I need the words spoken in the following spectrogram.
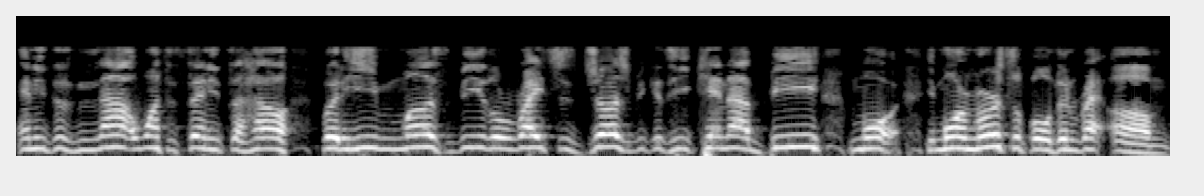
And He does not want to send you to hell, but He must be the righteous judge because He cannot be more, more merciful than, um,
